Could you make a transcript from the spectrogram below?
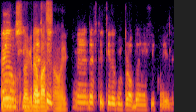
É, do- da deve gravação. aí. É, deve ter tido algum problema aqui com ele.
